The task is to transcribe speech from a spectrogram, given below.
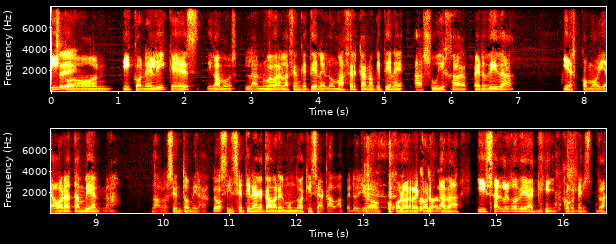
Y, con, y con Ellie, que es, digamos, la nueva relación que tiene, lo más cercano que tiene a su hija perdida, y es como, y ahora también, no, no, lo siento, mira, si se tiene que acabar el mundo aquí, se acaba, pero yo cojo la recortada y salgo de aquí con esta,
